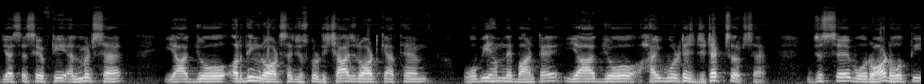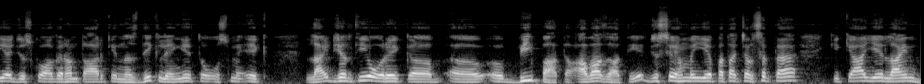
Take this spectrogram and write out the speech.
जैसे सेफ्टी एलिमेंट्स है, या जो अर्दिंग रॉड्स है, जिसको डिस्चार्ज रॉड कहते हैं, वो भी हमने बांटे। या जो हाई वोल्टेज डिटेक्टर्स हैं, जिससे वो रॉड होती है, जिसको अगर हम तार के नज़दीक लेंगे तो उसमें एक लाइट जलती है और एक बीप आता, आवाज़ आती है, जिससे हमें यह पता चल सकता है कि क्या ये लाइन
